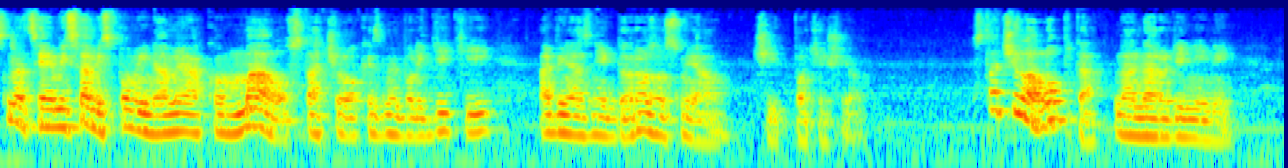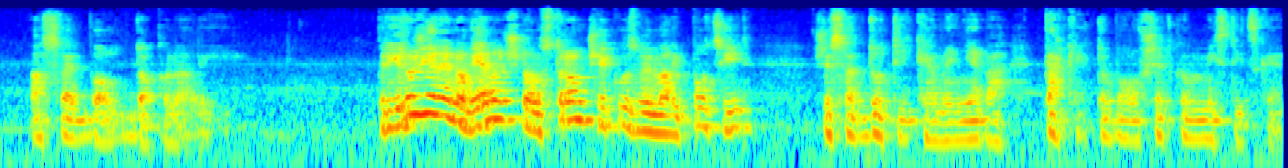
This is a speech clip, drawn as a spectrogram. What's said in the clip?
Snad si aj my sami spomíname, ako málo stačilo, keď sme boli deti, aby nás niekto rozosmial či potešil. Stačila lopta na narodeniny a svet bol dokonalý. Pri rozžerenom vianočnom stromčeku sme mali pocit, že sa dotýkame neba. Také to bolo všetko mystické.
